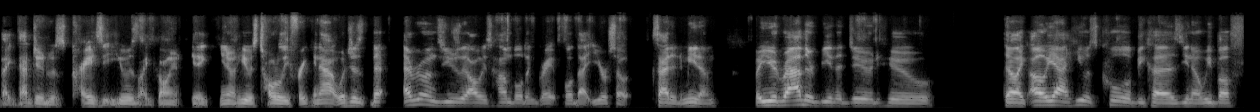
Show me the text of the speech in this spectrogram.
like that dude was crazy. He was like going, like, you know, he was totally freaking out, which is that everyone's usually always humbled and grateful that you're so excited to meet him. But you'd rather be the dude who they're like, oh yeah, he was cool because you know we both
